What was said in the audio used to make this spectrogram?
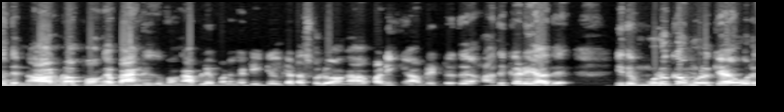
இது நார்மலா போங்க பேங்க்குக்கு போங்க அப்ளை பண்ணுங்க டீட்டெயில் கேட்டால் சொல்லுவாங்க ஆ, பண்ணிக்கங்க அப்படின்றது அது கிடையாது. இது முழுக்க முழுக்க ஒரு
